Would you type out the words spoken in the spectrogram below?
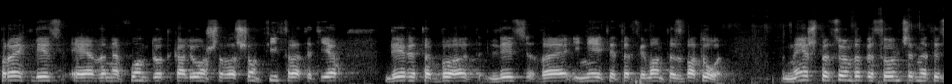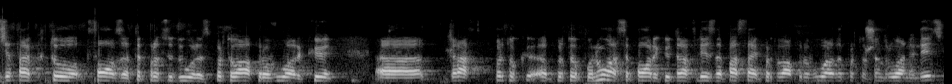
projektligj edhe në fund duhet të kalohen edhe shumë filtra të tjerë deri të bëhet ligj dhe i njëjti të fillon të zbatohet. Ne shpresojmë dhe besojmë që në të gjitha këto faza të procedurës për t'u aprovuar ky draft, për t'u, për t'u punuar së pari ky draftligj dhe pastaj për t'u aprovuar dhe për t'u shndërruar në ligj,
